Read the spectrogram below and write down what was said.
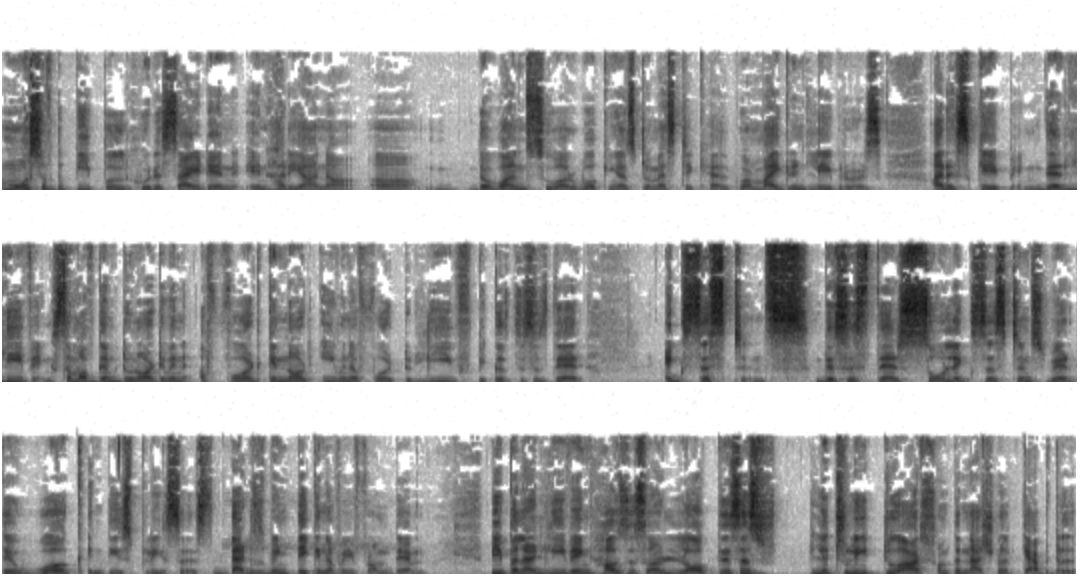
most of the people who reside in in Haryana, uh, the ones who are working as domestic help, who are migrant laborers, are escaping. They're leaving. Some of them do not even afford, cannot even afford to leave because this is their existence. This is their sole existence where they work in these places. That has been taken away from them. People are leaving. Houses are locked. This is literally two hours from the national capital.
